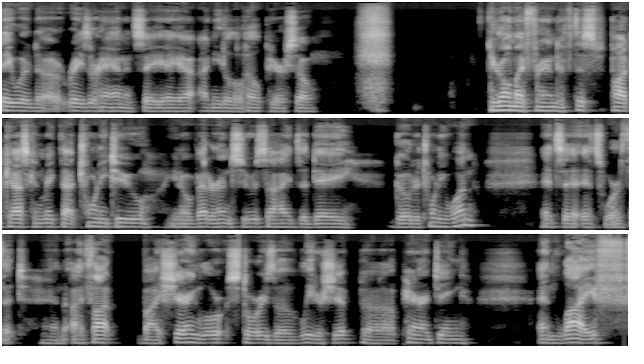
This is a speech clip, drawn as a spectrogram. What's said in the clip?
they would uh, raise their hand and say, Hey, I need a little help here. So, you're all my friend. If this podcast can make that 22, you know, veteran suicides a day go to 21, it's a, it's worth it. And I thought by sharing stories of leadership, uh, parenting, and life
